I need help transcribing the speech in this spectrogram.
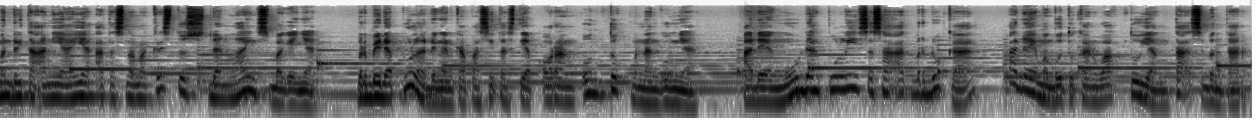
menderita aniaya atas nama Kristus, dan lain sebagainya. Berbeda pula dengan kapasitas tiap orang untuk menanggungnya. Ada yang mudah pulih sesaat berduka, ada yang membutuhkan waktu yang tak sebentar.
